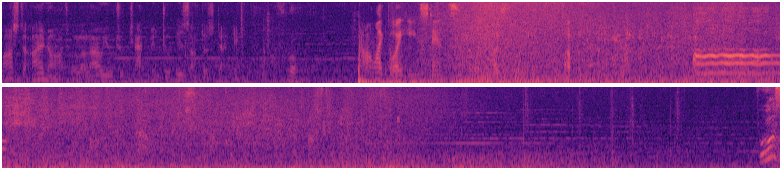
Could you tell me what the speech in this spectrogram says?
Master Einarth will allow you to tap into his understanding of Ro. I don't like the way he stands really close to me. What's up with that? Oh! Let us see how quickly you can master Who's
